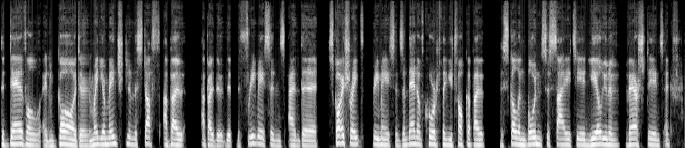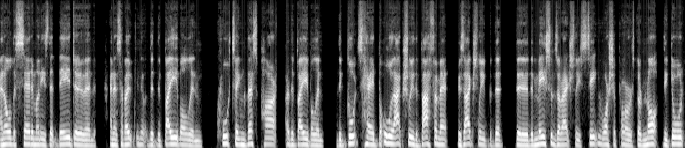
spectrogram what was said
the devil and God. And when you're mentioning the stuff about about the, the, the Freemasons and the Scottish Rite Freemasons, and then of course then you talk about the Skull and Bone Society and Yale University and, and, and all the ceremonies that they do and and it's about you know the, the Bible and quoting this part of the Bible and the goat's head, but oh, actually the Baphomet is actually the the the Masons are actually Satan worshippers. They're not. They don't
